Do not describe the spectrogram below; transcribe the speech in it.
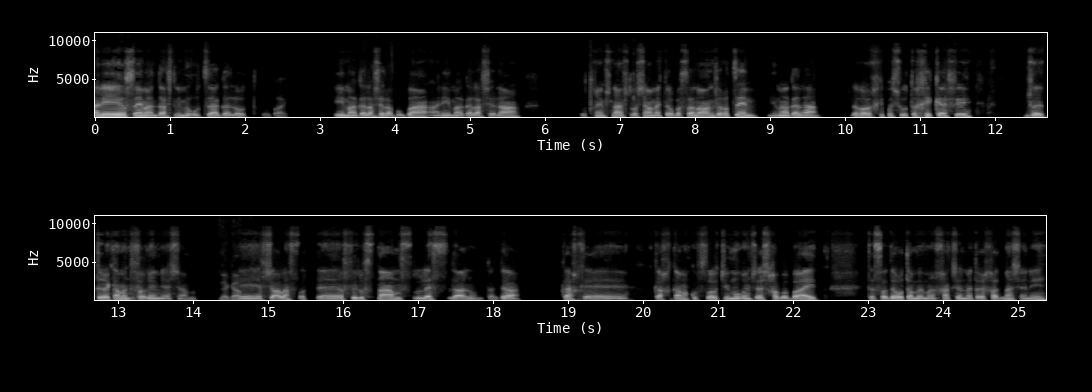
אני עושה עם הילדה שלי מרוצי עגלות בבית. היא עם העגלה של הבובה, אני עם העגלה שלה, פותחים שניים, שלושה מטר בסלון ורצים עם העגלה. הדבר הכי פשוט, הכי כיפי, ותראה כמה דברים יש שם. לגמרי. אה, אפשר לעשות אה, אפילו סתם מסלולי סללום, אתה יודע. קח, אה, קח כמה קופסאות שימורים שיש לך בבית, תסדר אותם במרחק של מטר אחד מהשני,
